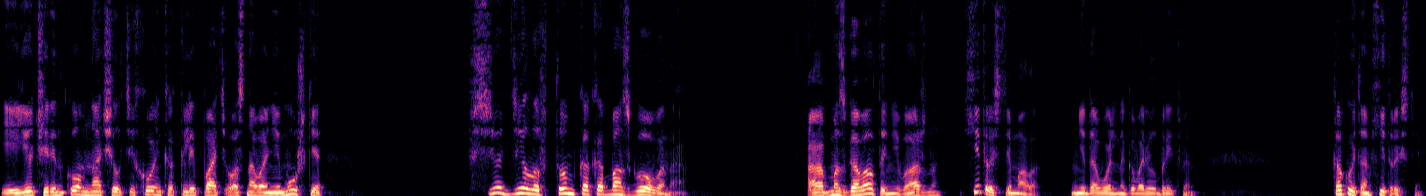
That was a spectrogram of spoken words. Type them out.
и ее черенком начал тихонько клепать у основания мушки. Все дело в том, как обмозговано. А обмозговал ты неважно. Хитрости мало, — недовольно говорил Бритвин. Какой там хитрости?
